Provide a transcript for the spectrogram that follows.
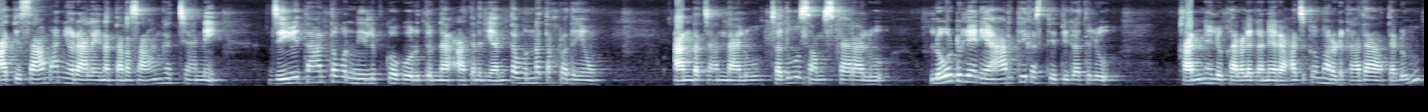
అతి సామాన్యురాలైన తన సాంగత్యాన్ని జీవితాంతం నిలుపుకోగోరుతున్న అతనిది ఎంత ఉన్నత హృదయం. అందచందాలు చదువు సంస్కారాలు లోటు లేని ఆర్థిక స్థితిగతులు కన్నెలు కలలుగనే రాజకుమారుడు కదా అతడు?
